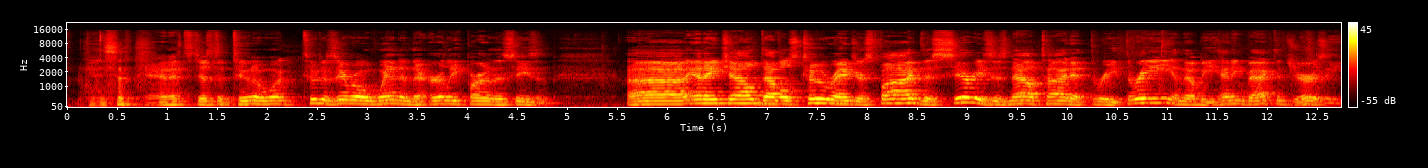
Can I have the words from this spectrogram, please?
and it's just a two to one, two to zero win in the early part of the season. Uh, NHL Devils two, Rangers five. The series is now tied at three three, and they'll be heading back to Jersey.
